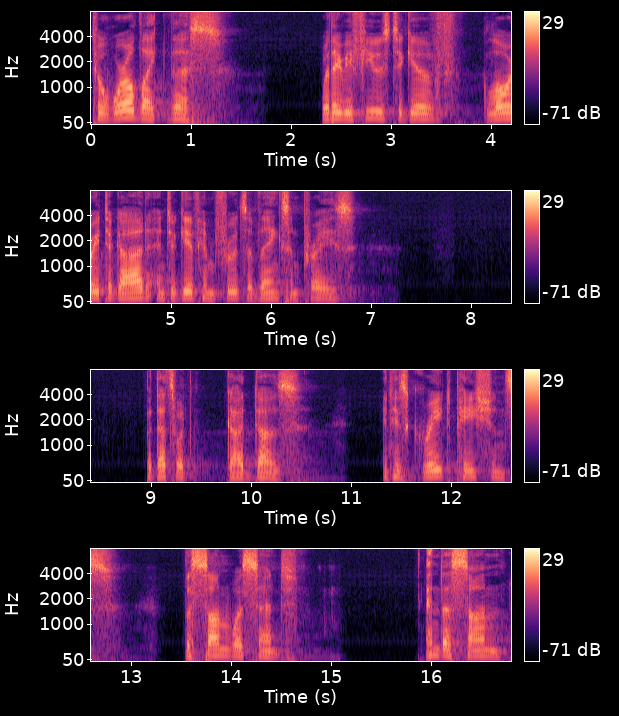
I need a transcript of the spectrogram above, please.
to a world like this, where they refuse to give glory to God and to give Him fruits of thanks and praise. But that's what God does. In His great patience, the Son was sent. And the Son,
